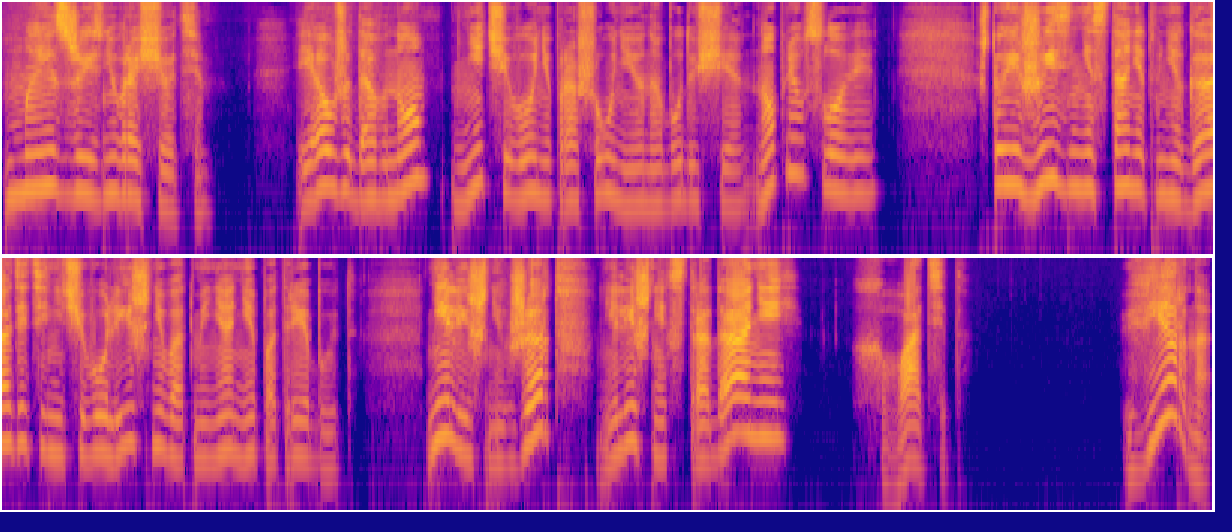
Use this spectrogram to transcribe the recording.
Мы с жизнью в расчете. Я уже давно ничего не прошу у нее на будущее, но при условии, что и жизнь не станет мне гадить и ничего лишнего от меня не потребует. Ни лишних жертв, ни лишних страданий. Хватит. Верно.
